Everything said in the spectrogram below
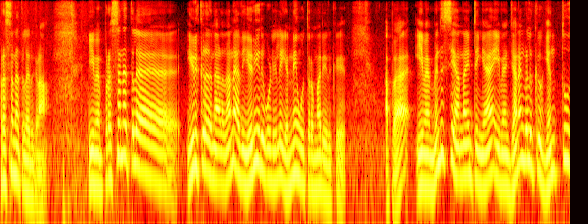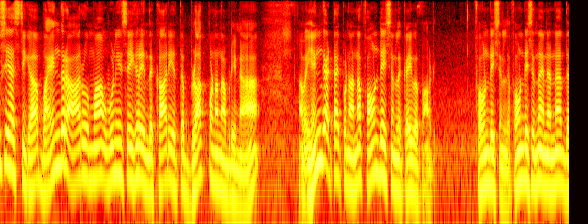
பிரசன்னத்தில் இருக்கிறான். இவன் பிரசன்னத்தில் இருக்கிறதுனால தானே அது எரியிற ஒளியில் எண்ணெய் ஊற்றுற மாதிரி இருக்குது அப்போ இவன் மினிஸ்ட்ரி அண்ணாயிட்டிங்க இவன் ஜனங்களுக்கு எந்தூசியாஸ்டிக்காக பயங்கர ஆர்வமாக ஊழியம் செய்கிற இந்த காரியத்தை பிளாக் பண்ணணும் அப்படின்னா அவன் எங்கே அட்டாக் பண்ணான்னா ஃபவுண்டேஷனில் கை வைப்பான் அப்படி. ஃபவுண்டேஷனில் ஃபவுண்டேஷன் தான் என்னென்னா த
